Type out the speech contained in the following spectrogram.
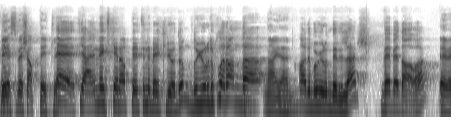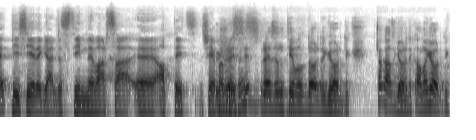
PS5 update'li. Evet yani Next Gen update'ini bekliyordum. Duyurdukları anda Aynen. hadi buyurun dediler ve bedava. Evet PC'ye de geldi. Steam'de varsa e, update şey yapabilirsiniz. Ücretsiz. Resident Evil 4'ü gördük. Çok az gördük ama gördük.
